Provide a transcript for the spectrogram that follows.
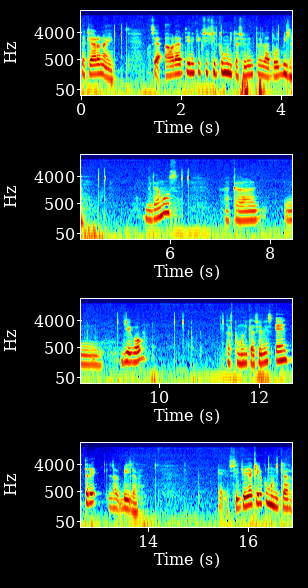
ya quedaron ahí. O sea ahora tiene que existir comunicación entre las dos vilas. Miramos. Acá mmm, llegó las comunicaciones entre las vilas eh, si yo ya quiero comunicar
